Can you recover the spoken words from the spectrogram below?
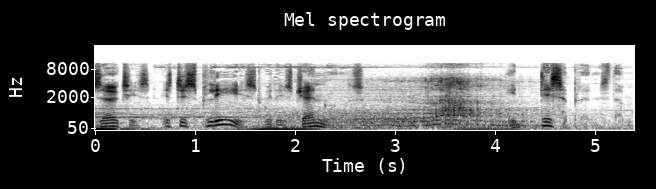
Xerxes is displeased with his generals. He disciplines them.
